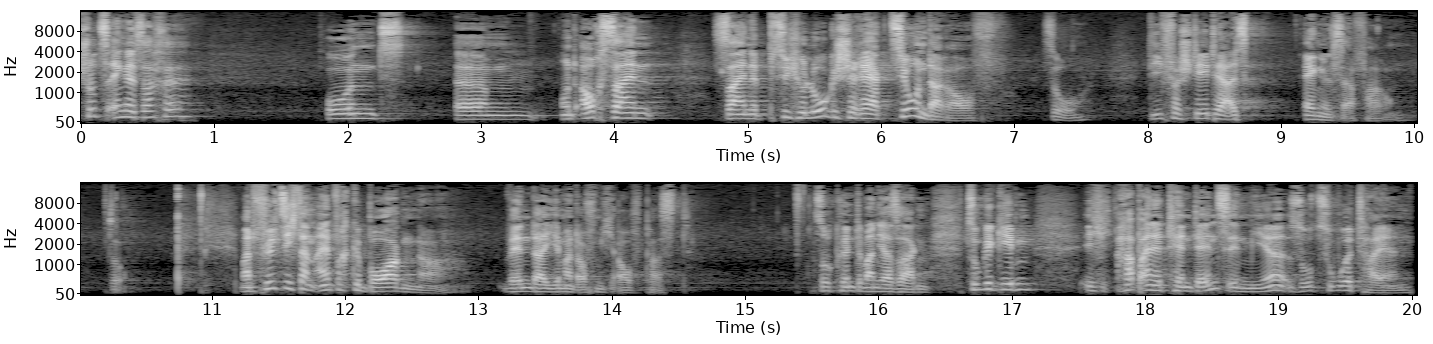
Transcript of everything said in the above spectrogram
Schutzengelsache und, ähm, und auch sein, seine psychologische Reaktion darauf, so, die versteht er als Engelserfahrung. So. Man fühlt sich dann einfach geborgener, wenn da jemand auf mich aufpasst. So könnte man ja sagen. Zugegeben, ich habe eine Tendenz in mir, so zu urteilen.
